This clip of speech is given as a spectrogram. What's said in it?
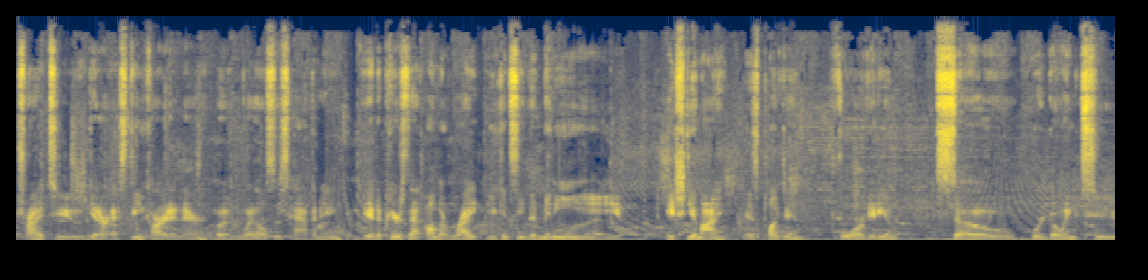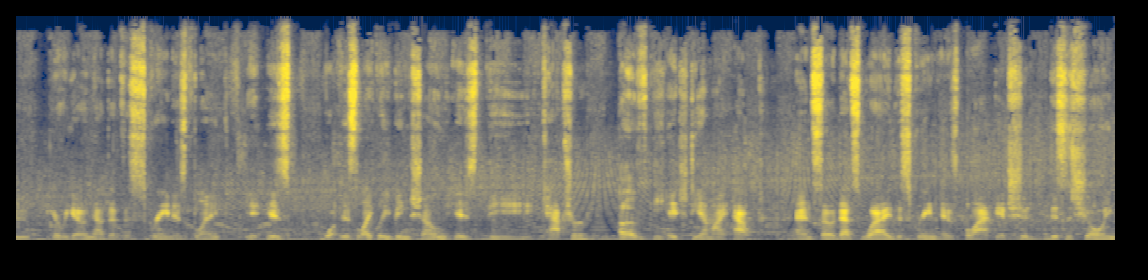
try to get our SD card in there. But what else is happening? It appears that on the right, you can see the mini HDMI is plugged in for video. So we're going to, here we go, now that the screen is blank, it is what is likely being shown is the capture of the HDMI out. And so that's why the screen is black. It should this is showing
